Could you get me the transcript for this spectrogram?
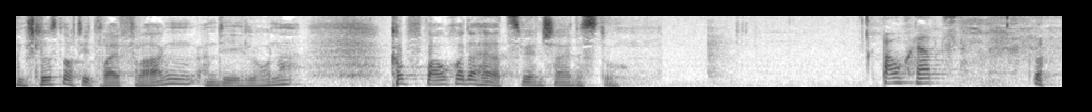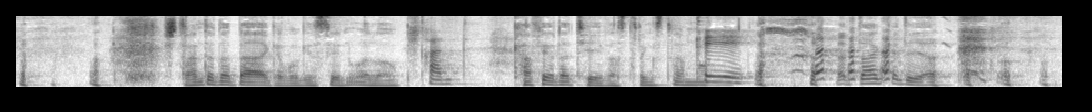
Zum Schluss noch die drei Fragen an die Ilona. Kopf, Bauch oder Herz, wie entscheidest du? Bauch, Herz. Strand oder Berge, wo gehst du in Urlaub? Strand. Kaffee oder Tee, was trinkst du am Morgen? Tee. Danke dir.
